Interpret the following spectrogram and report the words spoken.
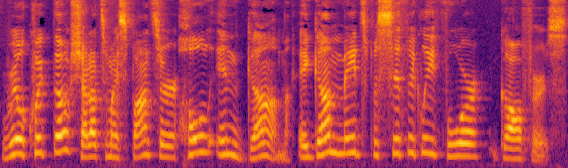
Real quick, though, shout out to my sponsor, Hole in Gum, a gum made specifically for golfers.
